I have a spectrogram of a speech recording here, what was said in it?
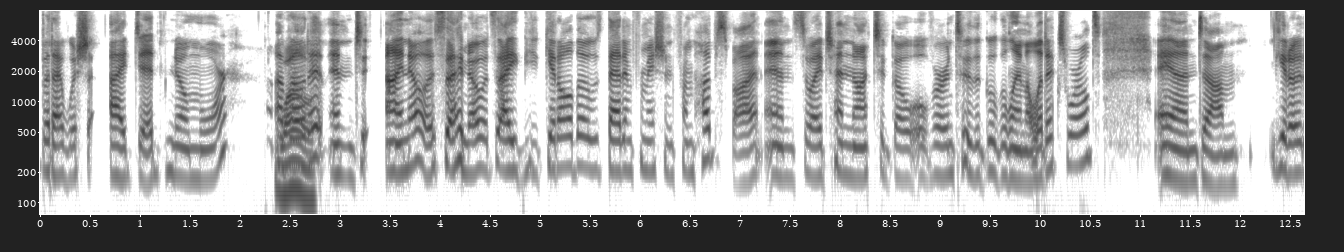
But I wish I did know more about wow. it and i know it's i know it's i get all those that information from hubspot and so i tend not to go over into the google analytics world and um, you know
